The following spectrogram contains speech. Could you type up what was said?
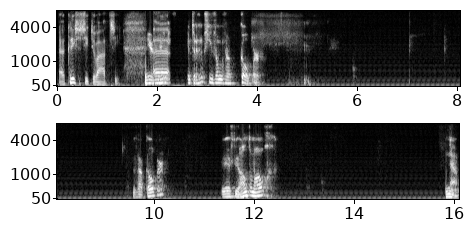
eh, crisissituatie. Meneer Deen, interruptie van mevrouw Koper. Mevrouw Koper, u heeft uw hand omhoog. Nou,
